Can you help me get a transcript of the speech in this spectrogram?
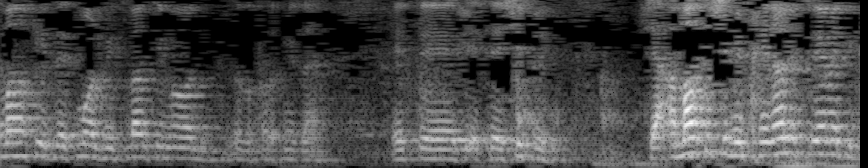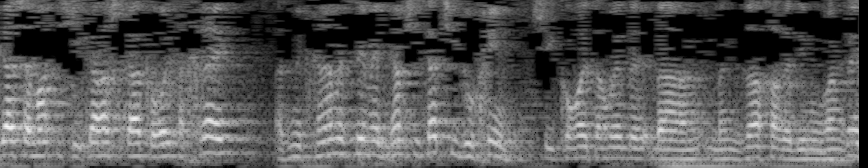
אמרתי את זה אתמול והצבנתי מאוד, לא זוכר את מי זה היה, את שטרית. שאמרתי שמבחינה מסוימת, בגלל שאמרתי שעיקר ההשקעה קורית אחרי, אז מבחינה מסוימת, גם שיטת שידוכים, שהיא קורית הרבה במגזר החרדי במובן מסוים,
